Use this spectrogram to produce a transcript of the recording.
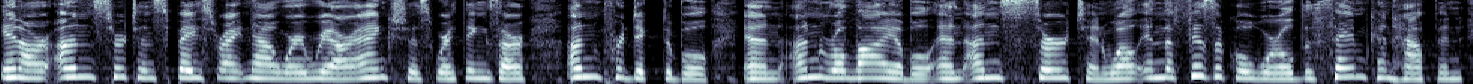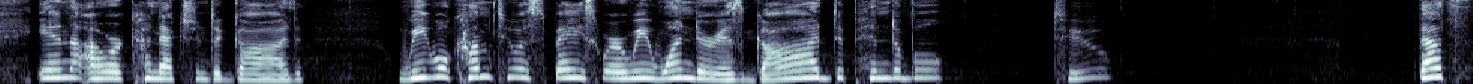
In our uncertain space right now, where we are anxious, where things are unpredictable and unreliable and uncertain, well, in the physical world, the same can happen in our connection to God. We will come to a space where we wonder is God dependable too? That's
